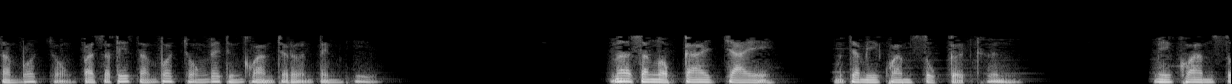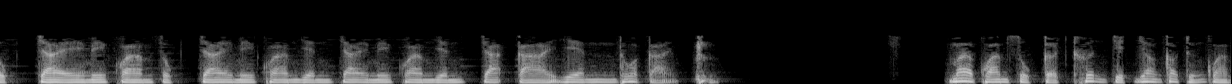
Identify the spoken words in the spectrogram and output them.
สัมโพชฌงปัสสติสัมโพชฌงได้ถึงความเจริญเต็มที่ เมื่อสงบกายใจ มันจะมีความสุขเกิดขึ้น มีความสุขใจ มีความสุข ใจมีความเย็นใจมีความเย็นจะกายเย็นทั่วกาย เมื่อความสุขเกิดขึ้นจิตย่อมเข้าถึงความ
